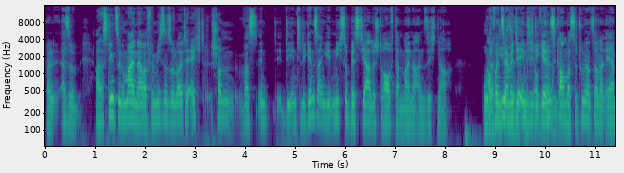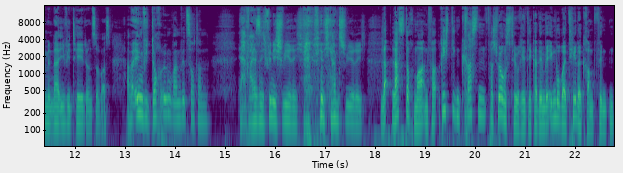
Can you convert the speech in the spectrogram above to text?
Weil, also, ah, das klingt so gemein, aber für mich sind so Leute echt schon, was in, die Intelligenz angeht, nicht so bestialisch drauf, dann meiner Ansicht nach. Oder Auch wenn es ja mit der Intelligenz kaum was zu tun hat, sondern eher mit Naivität und sowas. Aber irgendwie doch, irgendwann wird's doch dann, ja, weiß nicht, finde ich schwierig. finde ich ganz schwierig. La lass doch mal einen richtigen krassen Verschwörungstheoretiker, den wir irgendwo bei Telegram finden,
